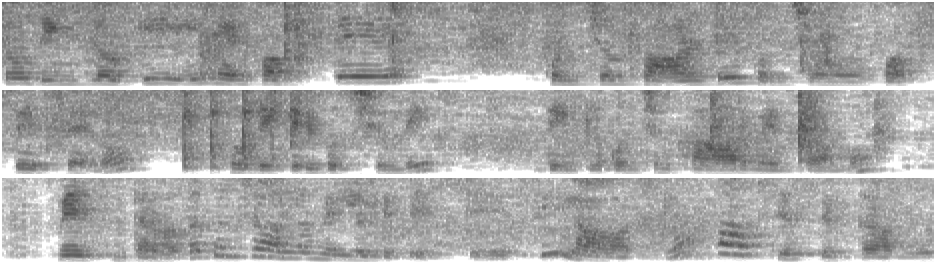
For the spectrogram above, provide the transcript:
సో దీంట్లోకి నేను ఫస్టే కొంచెం సాల్ట్ కొంచెం పసుపు వేసాను. సో దగ్గరికి వచ్చింది. దీంట్లో కొంచెం కారం వేద్దాము. వేసిన తర్వాత కొంచెం అల్లం వెల్లుల్లి పేస్ట్ వేసి లాస్ట్లో ఆఫ్ చేసేద్దాము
